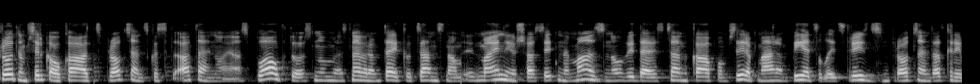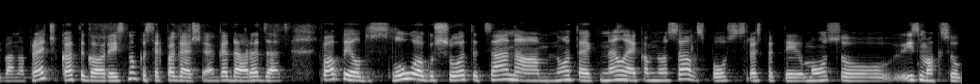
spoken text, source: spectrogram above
Protams, ir kaut kāds procents, kas atainojās plauktos. Nu, mēs nevaram teikt, ka cenas nav mainījušās it nemaz. Nu, vidējais cenu kāpums ir apmēram 5 līdz 30% atkarībā no preču kategorijas, nu, kas ir pagājušajā gadā redzēts. Papildus slogu šo cenām noteikti neliekam no savas puses, respektīvi mūsu izmaksu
